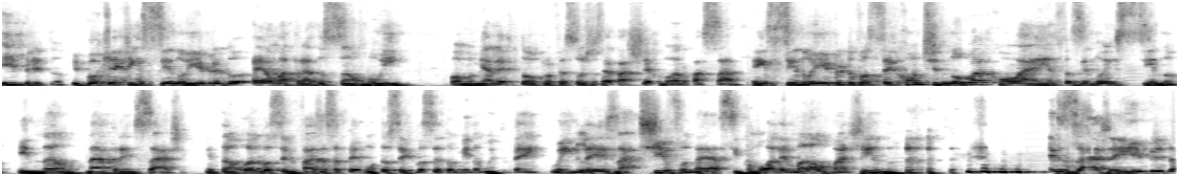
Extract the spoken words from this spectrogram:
híbrido. E por que que ensino híbrido é uma tradução ruim? Como me alertou o professor José Pacheco no ano passado. Ensino híbrido, você continua com a ênfase no ensino e não na aprendizagem. Então, quando você me faz essa pergunta, eu sei que você domina muito bem o inglês nativo, né? Assim como o alemão, imagino. aprendizagem híbrida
